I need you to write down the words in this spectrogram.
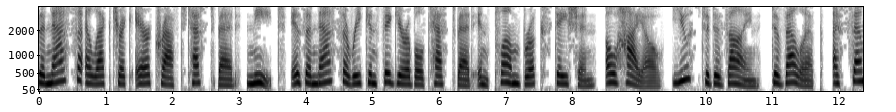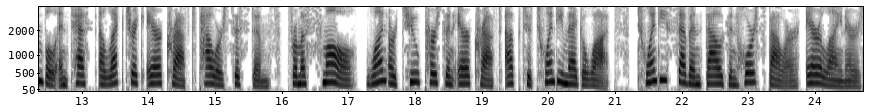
The NASA Electric Aircraft Testbed (NEAT) is a NASA reconfigurable testbed in Plum Brook Station, Ohio, used to design, develop, assemble and test electric aircraft power systems, from a small, one- or two-person aircraft up to 20 megawatts 27,000 horsepower airliners.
